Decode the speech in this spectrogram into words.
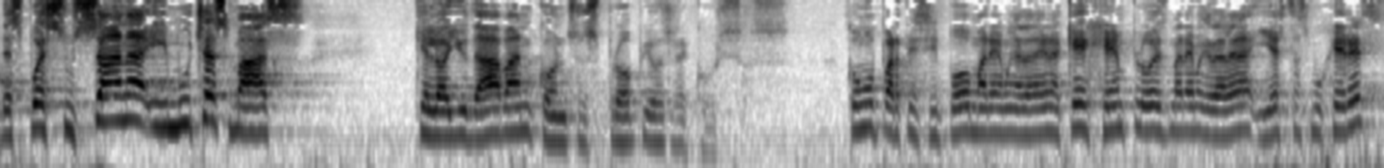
después Susana y muchas más que lo ayudaban con sus propios recursos cómo participó María Magdalena, qué ejemplo es María Magdalena y estas mujeres.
